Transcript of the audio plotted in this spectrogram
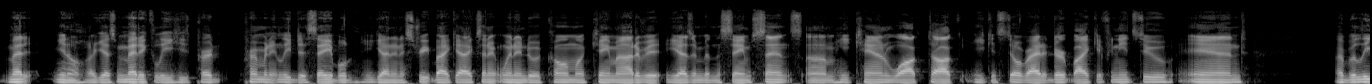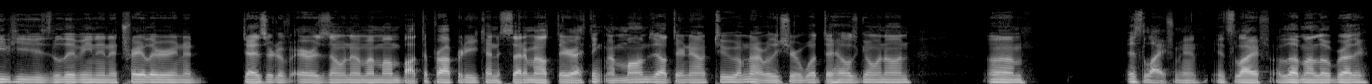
med, you know, I guess medically he's per- permanently disabled. He got in a street bike accident, went into a coma, came out of it. He hasn't been the same since. Um, he can walk, talk. He can still ride a dirt bike if he needs to, and I believe he is living in a trailer in a desert of Arizona. My mom bought the property, kind of set him out there. I think my mom's out there now too. I'm not really sure what the hell is going on. Um, it's life, man. It's life. I love my little brother,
